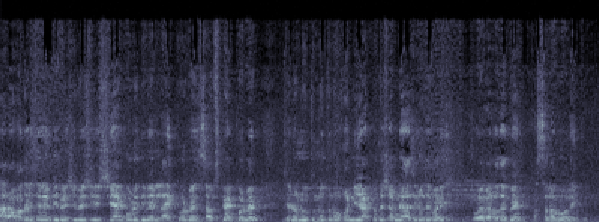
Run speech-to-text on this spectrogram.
আর আমাদের চ্যানেলটি বেশি বেশি শেয়ার করে দিবেন লাইক করবেন সাবস্ক্রাইব করবেন, যেন নতুন নতুন অফার নিয়ে আপনাদের সামনে হাজির হতে পারি। সবাই ভালো থাকবেন। আসসালামু আলাইকুম।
